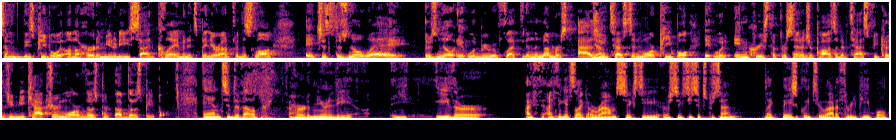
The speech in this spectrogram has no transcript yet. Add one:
some of these people on the herd immunity side claim, and it's been around for this long, it just there's no way. There's no. It would be reflected in the numbers. As Yeah. you tested more people, it would increase the percentage of positive tests because you'd be capturing more of those of those people. And to develop herd immunity, either I, th- I think it's like around 60 or 66 percent like basically two out of three people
